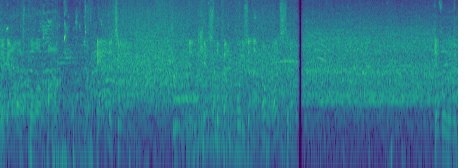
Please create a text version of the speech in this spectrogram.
McGowens pull-up pop. And it's in. And kissed the backboard. He's done that more than once tonight. Kimble with a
